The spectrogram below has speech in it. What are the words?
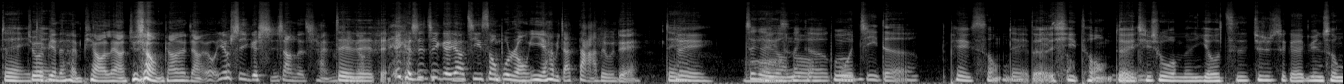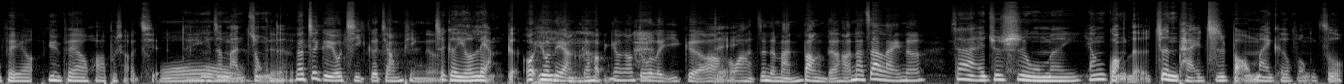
对，就会变得很漂亮。就像我们刚才讲，又又是一个时尚的产品、啊。对对对哎，可是这个要寄送不容易，它比较大，对不对？对。这个有那个国际的，配送的对配送系统，对，其实我们邮资就是这个运送费要运费要花不少钱。哦对，因为这蛮重的。那这个有几个奖品呢？这个有两个，哦，有两个，好，比刚刚多了一个啊、哇，真的蛮棒的哈。那再来呢？再来就是我们央广的正台之宝麦克风座。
